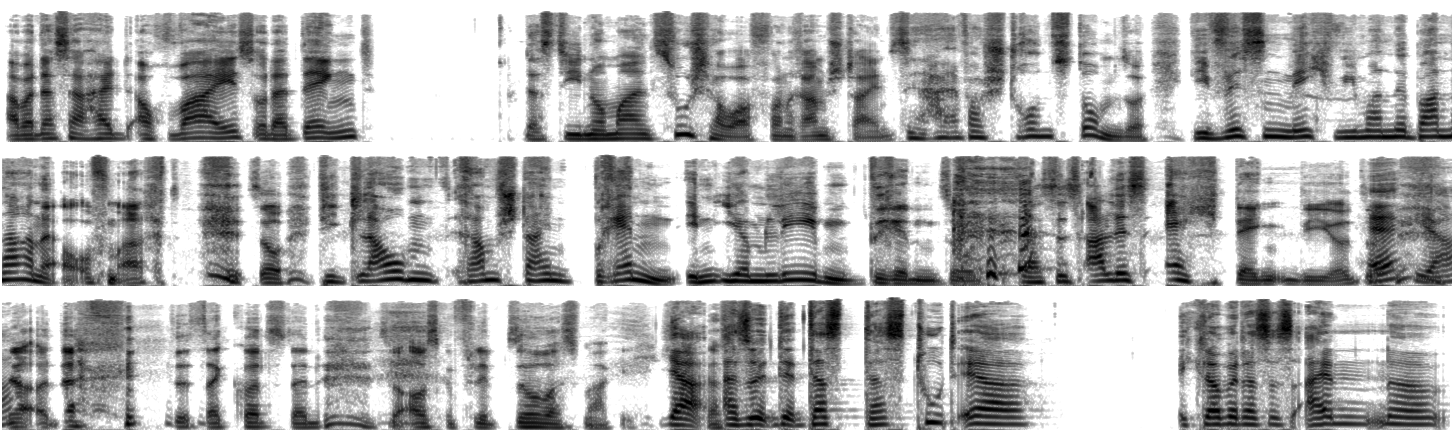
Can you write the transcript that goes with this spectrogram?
aber dass er halt auch weiß oder denkt, dass die normalen Zuschauer von Rammstein sind halt einfach strunzdumm, so. Die wissen nicht, wie man eine Banane aufmacht. So, die glauben, Rammstein brennen in ihrem Leben drin, so. Das ist alles echt, denken die. Und so. Hä? Ja. Ja, und da, das ist da kurz dann so ausgeflippt, sowas mag ich. Ja, Das- also das, das tut er. Ich glaube, das ist einer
